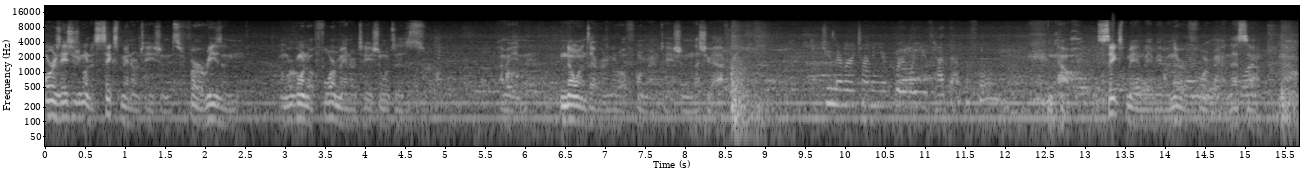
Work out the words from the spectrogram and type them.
organizations are going to six-man rotations for a reason, and we're going to a four-man rotation, which is, I mean, no one's ever going to go to a four-man rotation unless you have to. Do you remember a time in your career where you've had that before? No, six-man maybe, but never four-man. That's not no.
